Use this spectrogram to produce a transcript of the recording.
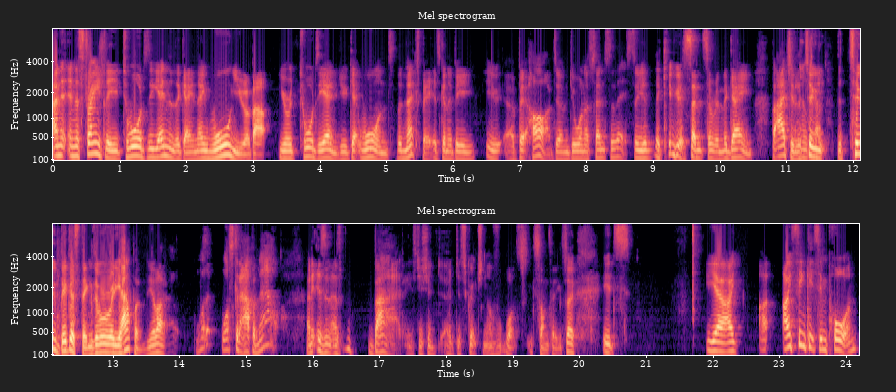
and and strangely, towards the end of the game, they warn you about you're towards the end. You get warned the next bit is going to be a bit hard. Um, do you want to censor this? So you, they give you a censor in the game, but actually the okay. two the two biggest things have already happened. You're like, what what's going to happen now? And it isn't as bad. It's just a, a description of what's something. So it's yeah, I, I I think it's important.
